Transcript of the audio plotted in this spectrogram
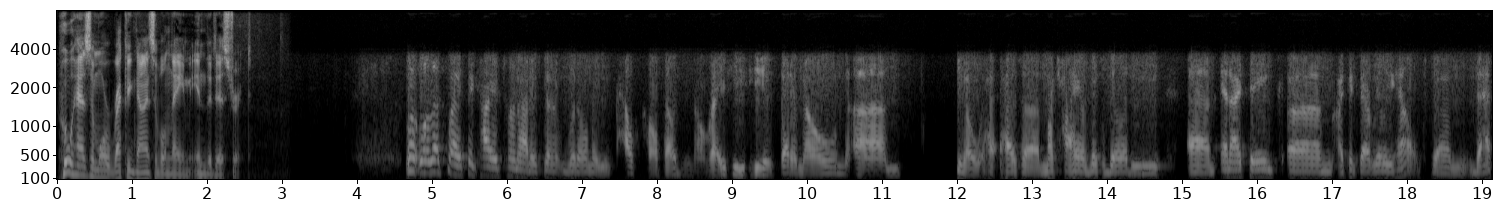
who has a more recognizable name in the district? Well, well, that's why I think higher turnout is gonna, would only help Carl Paladino, right? He he is better known, um, you know, ha- has a much higher visibility, um, and I think um, I think that really helps. Um, that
